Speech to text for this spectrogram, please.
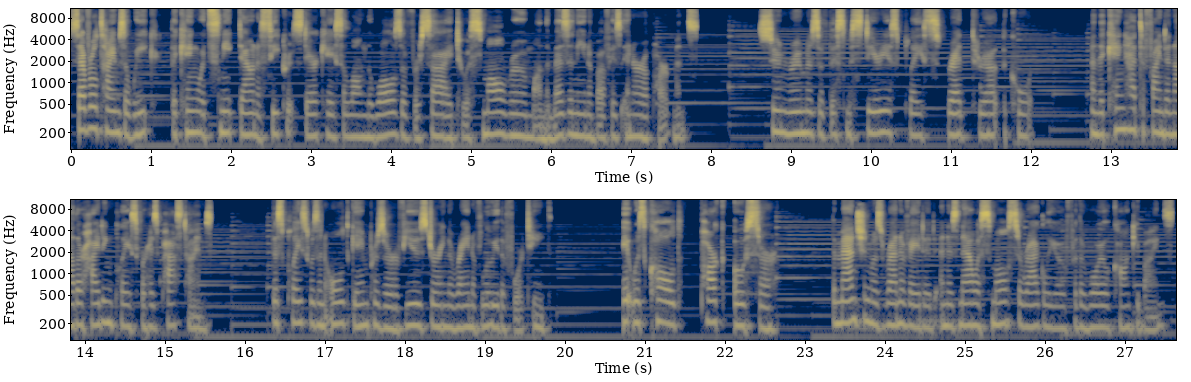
Several times a week, the king would sneak down a secret staircase along the walls of Versailles to a small room on the mezzanine above his inner apartments. Soon rumors of this mysterious place spread throughout the court, and the king had to find another hiding place for his pastimes. This place was an old game preserve used during the reign of Louis XIV. It was called Parc aux Cerfs. The mansion was renovated and is now a small seraglio for the royal concubines.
